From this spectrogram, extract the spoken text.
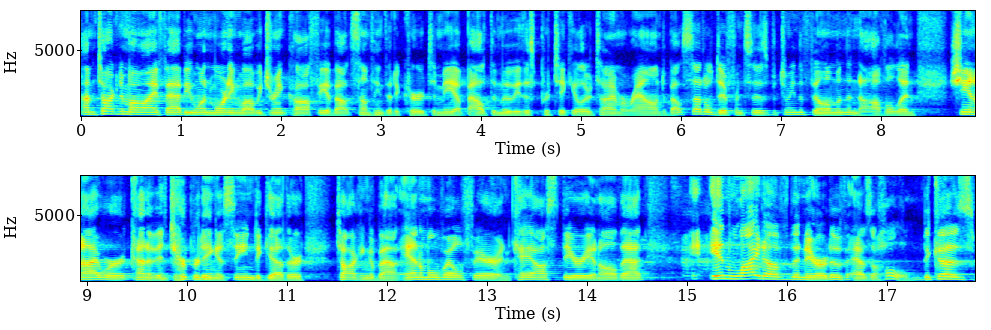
I'm talking to my wife, Abby, one morning while we drink coffee about something that occurred to me about the movie this particular time around, about subtle differences between the film and the novel. And she and I were kind of interpreting a scene together, talking about animal welfare and chaos theory and all that in light of the narrative as a whole, because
